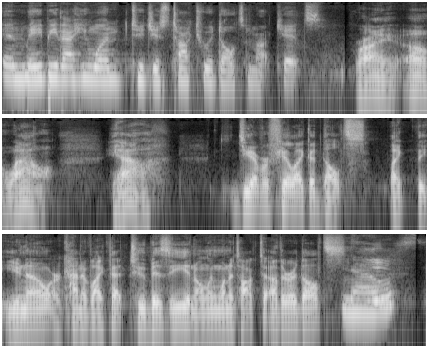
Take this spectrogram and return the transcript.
And maybe that he wanted to just talk to adults and not kids. Right. Oh, wow. Yeah. Do you ever feel like adults, like that you know, are kind of like that, too busy and only want to talk to other adults? No.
